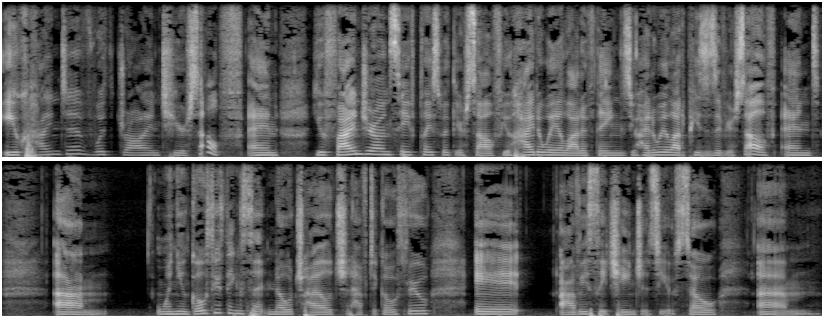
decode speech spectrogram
you kind of withdraw into yourself and you find your own safe place with yourself. You hide away a lot of things. You hide away a lot of pieces of yourself. And um, when you go through things that no child should have to go through, it obviously changes you. So, um,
